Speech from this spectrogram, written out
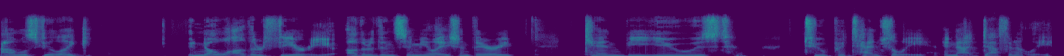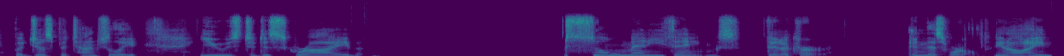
I almost feel like no other theory other than simulation theory can be used to potentially, and not definitely, but just potentially, used to describe so many things that occur in this world. You know, I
